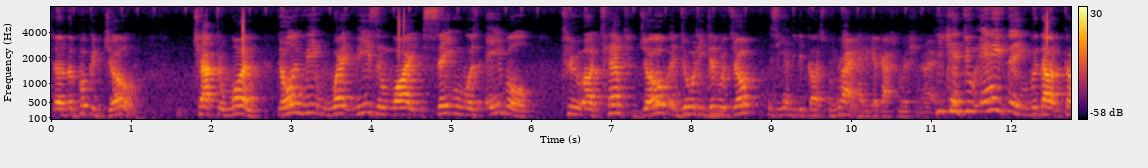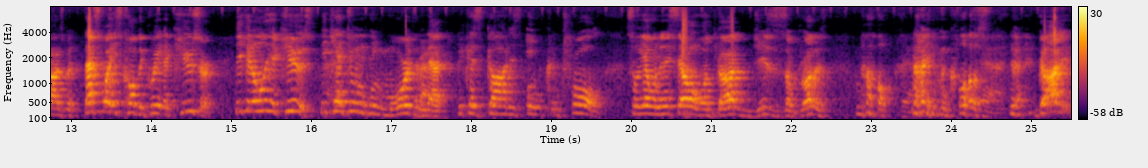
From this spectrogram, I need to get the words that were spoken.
the, the book of Job, chapter 1, the only re- reason why Satan was able to uh, tempt Job and do what he did with Job is he had to get God's permission. Right, had to get God's permission, right? He can't do anything without God's permission. That's why he's called the great accuser. He can only accuse. He can't do anything more than Right. that because God is in control. So yeah, when they say, "Oh, well, God and Jesus are brothers," no, Yeah. not even close. Yeah. God,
